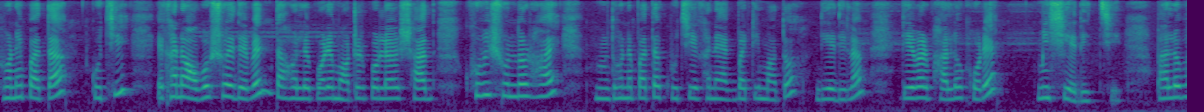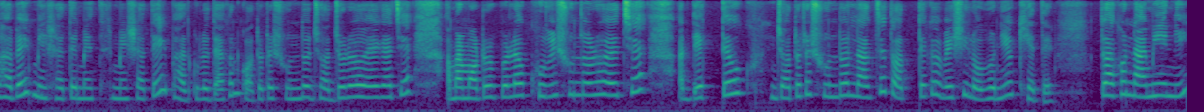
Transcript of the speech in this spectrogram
ধনে পাতা কুচি। এখানে অবশ্যই দেবেন, তাহলে পরে মটর পোলাওয়ের স্বাদ খুবই সুন্দর হয়। ধনে পাতা কুচি এখানে এক বাটি মতো দিয়ে দিলাম। দিয়ে এবার ভালো করে মিশিয়ে দিচ্ছি। ভালোভাবে মেশাতে মেশাতেই ভাতগুলো দেখেন কতটা সুন্দর ঝরঝরে হয়ে গেছে। আমার মটর পোলাও খুবই সুন্দর হয়েছে আর দেখতেও যতটা সুন্দর লাগছে তত থেকেও বেশি লোভনীয় খেতে। তো এখন নামিয়ে নিই,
